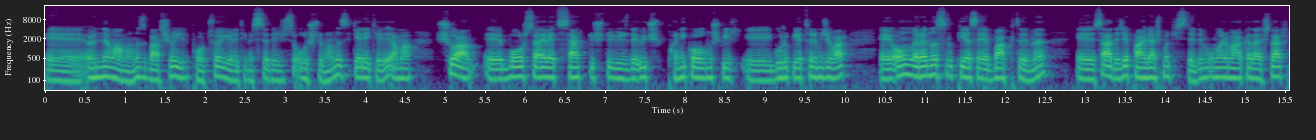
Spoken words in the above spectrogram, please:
e, önlem almamız, başka bir portföy yönetimi stratejisi oluşturmamız gerekebilir. Ama şu an e, borsa evet sert düştü %3 panik olmuş bir e, grup yatırımcı var. E, onlara nasıl piyasaya baktığımı e, sadece paylaşmak istedim. Umarım arkadaşlar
